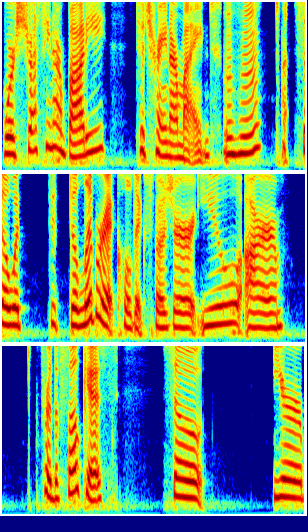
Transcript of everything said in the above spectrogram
we're stressing our body to train our mind. Mm-hmm. So with d- deliberate cold exposure, you are for the focus. So you're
